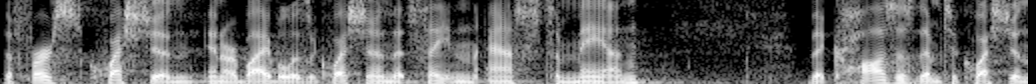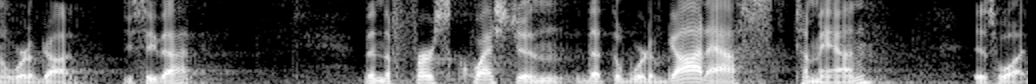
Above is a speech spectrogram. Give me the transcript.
the first question in our Bible is a question that Satan asks to man that causes them to question the Word of God. Do you see that? Then the first question that the Word of God asks to man is what?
